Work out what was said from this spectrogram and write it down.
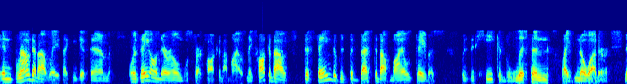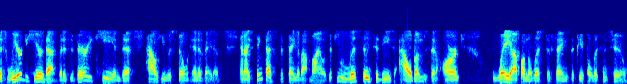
in roundabout ways, I can get them, or they on their own will start talking about Miles, and they talk about the thing that was the best about Miles Davis was that he could listen like no other. And it's weird to hear that, but it's very key into how he was so innovative. And I think that's the thing about Miles. If you listen to these albums that aren't way up on the list of things that people listen to,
